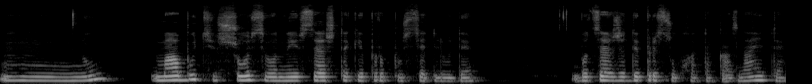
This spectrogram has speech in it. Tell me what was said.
Ну, мабуть, щось вони все ж таки пропустять люди. Бо це вже депресуха така, знаєте?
